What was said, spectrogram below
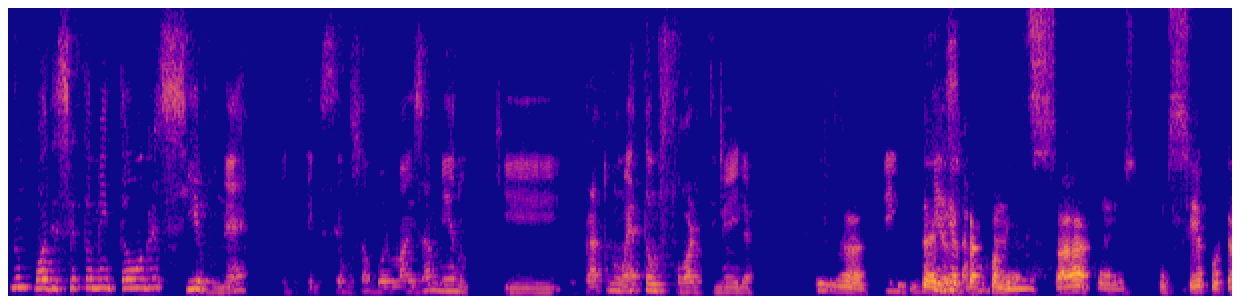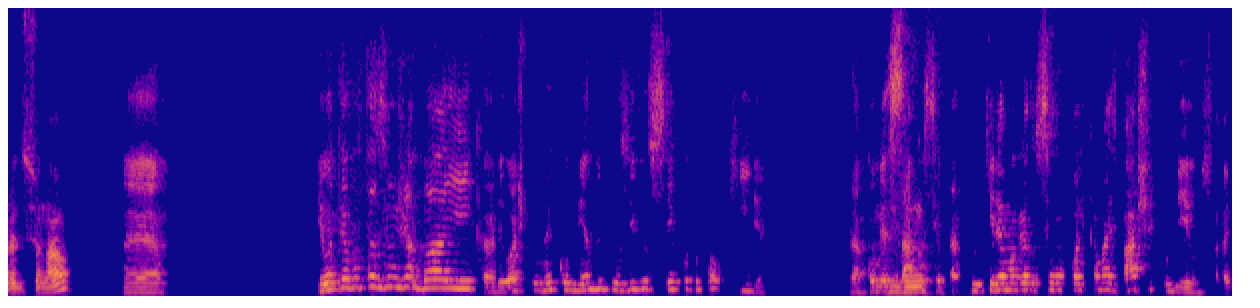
não pode ser também tão agressivo, né? Ele tem que ser um sabor mais ameno, porque o prato não é tão forte, né? Ele é Exato. Daria para começar com um seco tradicional? É. Eu até vou fazer um jabá aí, cara. Eu acho que eu recomendo, inclusive, o seco do Valkyria. Para começar uhum. esse prato, porque ele é uma graduação alcoólica mais baixa que o meu, sabe?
